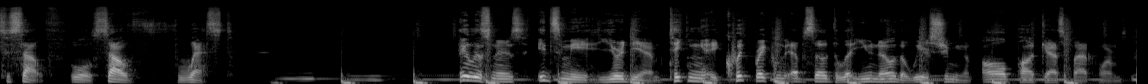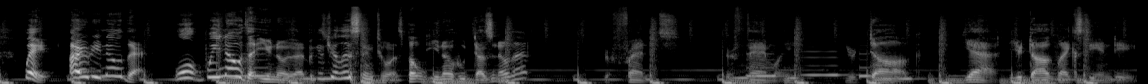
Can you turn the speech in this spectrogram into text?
to south, well, southwest. Hey listeners, it's me, your DM, taking a quick break from the episode to let you know that we are streaming on all podcast platforms. Wait, I already know that. Well, we know that you know that because you're listening to us, but you know who doesn't know that? Your friends, your family, your dog. Yeah, your dog likes D&D.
